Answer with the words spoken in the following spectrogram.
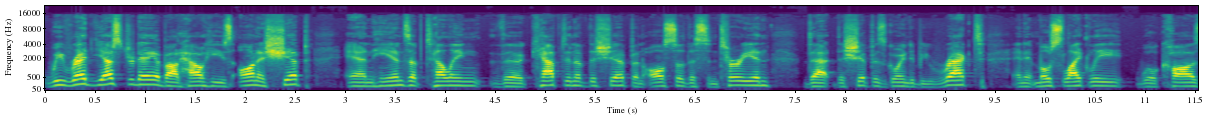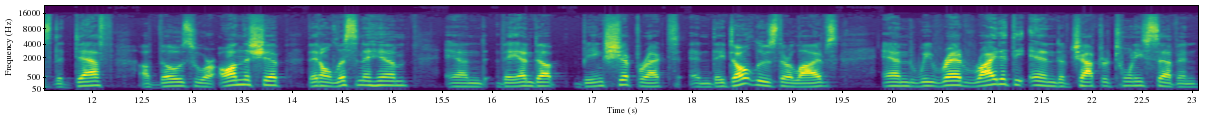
we read yesterday about how he's on a ship and he ends up telling the captain of the ship and also the centurion that the ship is going to be wrecked and it most likely will cause the death of those who are on the ship. They don't listen to him and they end up being shipwrecked and they don't lose their lives. And we read right at the end of chapter 27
